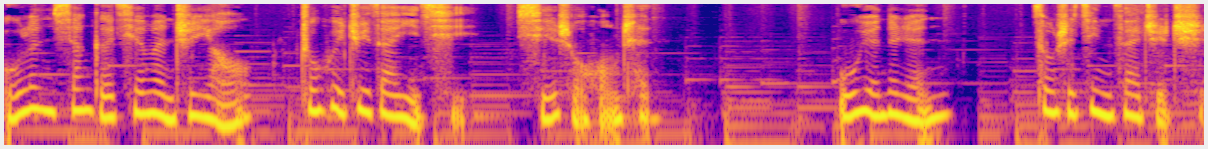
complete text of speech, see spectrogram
无论相隔千万之遥，终会聚在一起，携手红尘；无缘的人，纵是近在咫尺，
